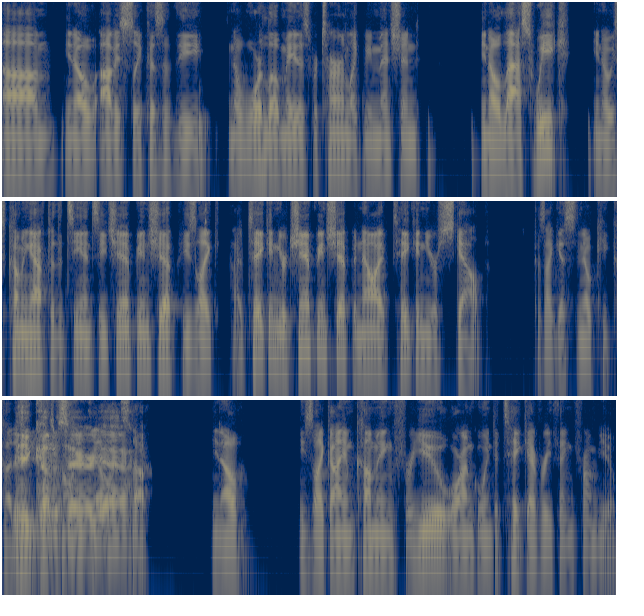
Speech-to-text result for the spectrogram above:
Um, you know, obviously because of the, you know, Wardlow made his return, like we mentioned, you know, last week. You know, he's coming after the TNT championship. He's like, I've taken your championship and now I've taken your scalp. Because I guess, you know, he cut his, He cut his hair, yeah. Stuff. You know, He's like, I am coming for you, or I'm going to take everything from you.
